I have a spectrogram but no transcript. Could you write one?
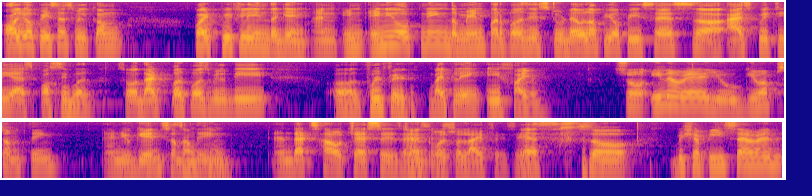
all your pieces will come quite quickly in the game and in any opening the main purpose is to develop your pieces uh, as quickly as possible so that purpose will be uh, fulfilled by playing E e5 So in a way, you give up something and you gain something, Something. and that's how chess is Chess and is. also life is. Yes. so bishop e7,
